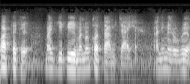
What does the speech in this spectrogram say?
วัดไปเถอะไม่กี่ปีมนุษย์ก็ตามใจ อันนี้ไม่รู้เรื่อง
